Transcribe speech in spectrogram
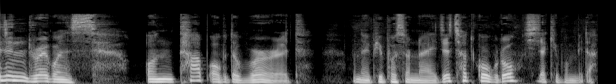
Imagine Dragons On Top of the World 오늘 비포 선라이즈 첫 곡으로 시작해 봅니다.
